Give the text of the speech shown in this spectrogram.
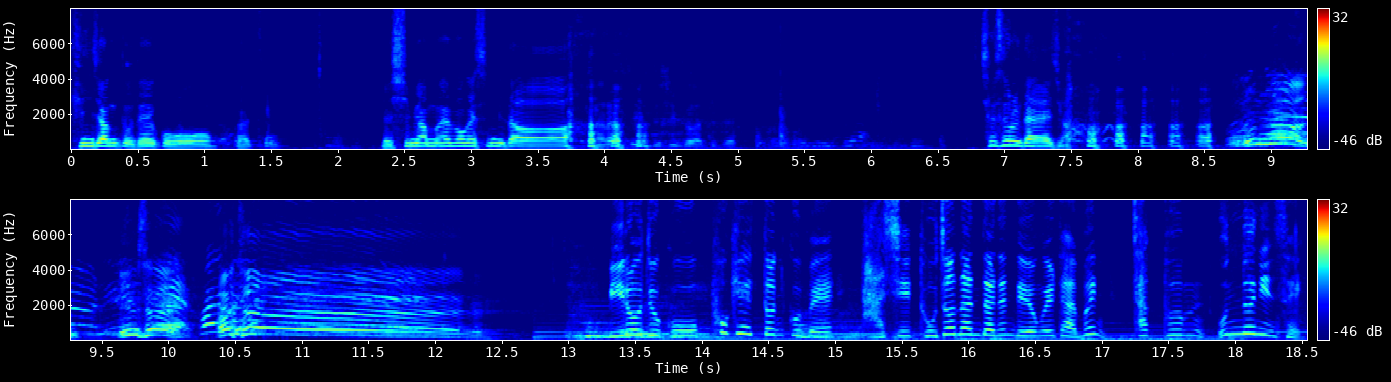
긴장도 되고 하여튼 열심히 한번 해보겠습니다. 잘할 수 있으실 것 같으세요? 최선을 다해야죠. 웃는 인생 화이팅! 미뤄두고 포기했던 꿈에 다시 도전한다는 내용을 담은 작품 웃는 인생.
